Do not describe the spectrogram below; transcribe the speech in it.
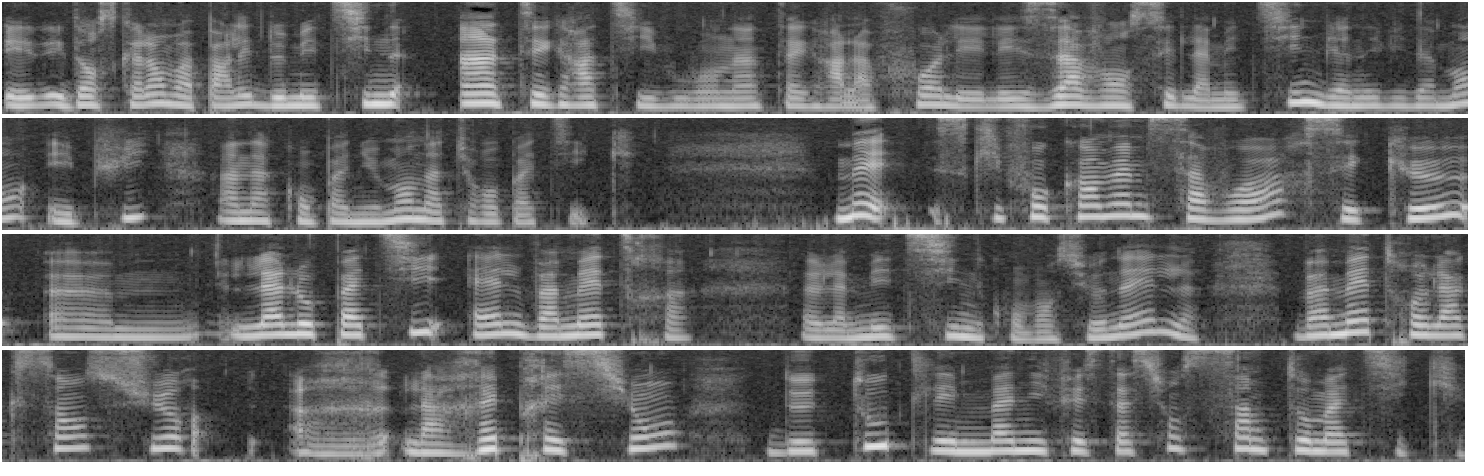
Et, dans ce cas-là, on va parler de médecine intégrative, où on intègre à la fois les, avancées de la médecine, bien évidemment, et puis un accompagnement naturopathique. Mais ce qu'il faut quand même savoir, c'est que euh, l'allopathie, elle, va mettre, euh, la médecine conventionnelle, va mettre l'accent sur la répression de toutes les manifestations symptomatiques,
